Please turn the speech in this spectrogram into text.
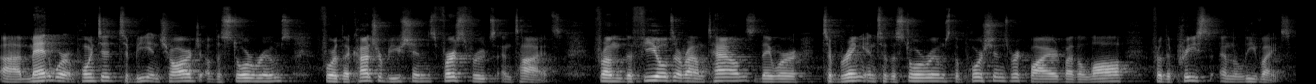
uh, men were appointed to be in charge of the storerooms for the contributions, first fruits, and tithes. From the fields around towns, they were to bring into the storerooms the portions required by the law for the priests and the Levites.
